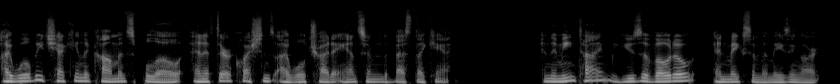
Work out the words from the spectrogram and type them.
I will be checking the comments below, and if there are questions, I will try to answer them the best I can. In the meantime, use a Evoto and make some amazing art.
